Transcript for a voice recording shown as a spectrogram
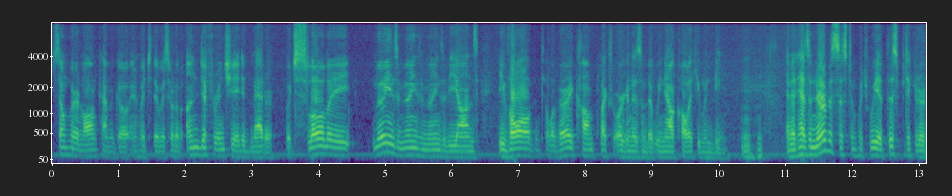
somewhere a long time ago in which there was sort of undifferentiated matter, which slowly, millions and millions and millions of eons, evolved until a very complex organism that we now call a human being. Mm-hmm. And it has a nervous system which we at this particular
